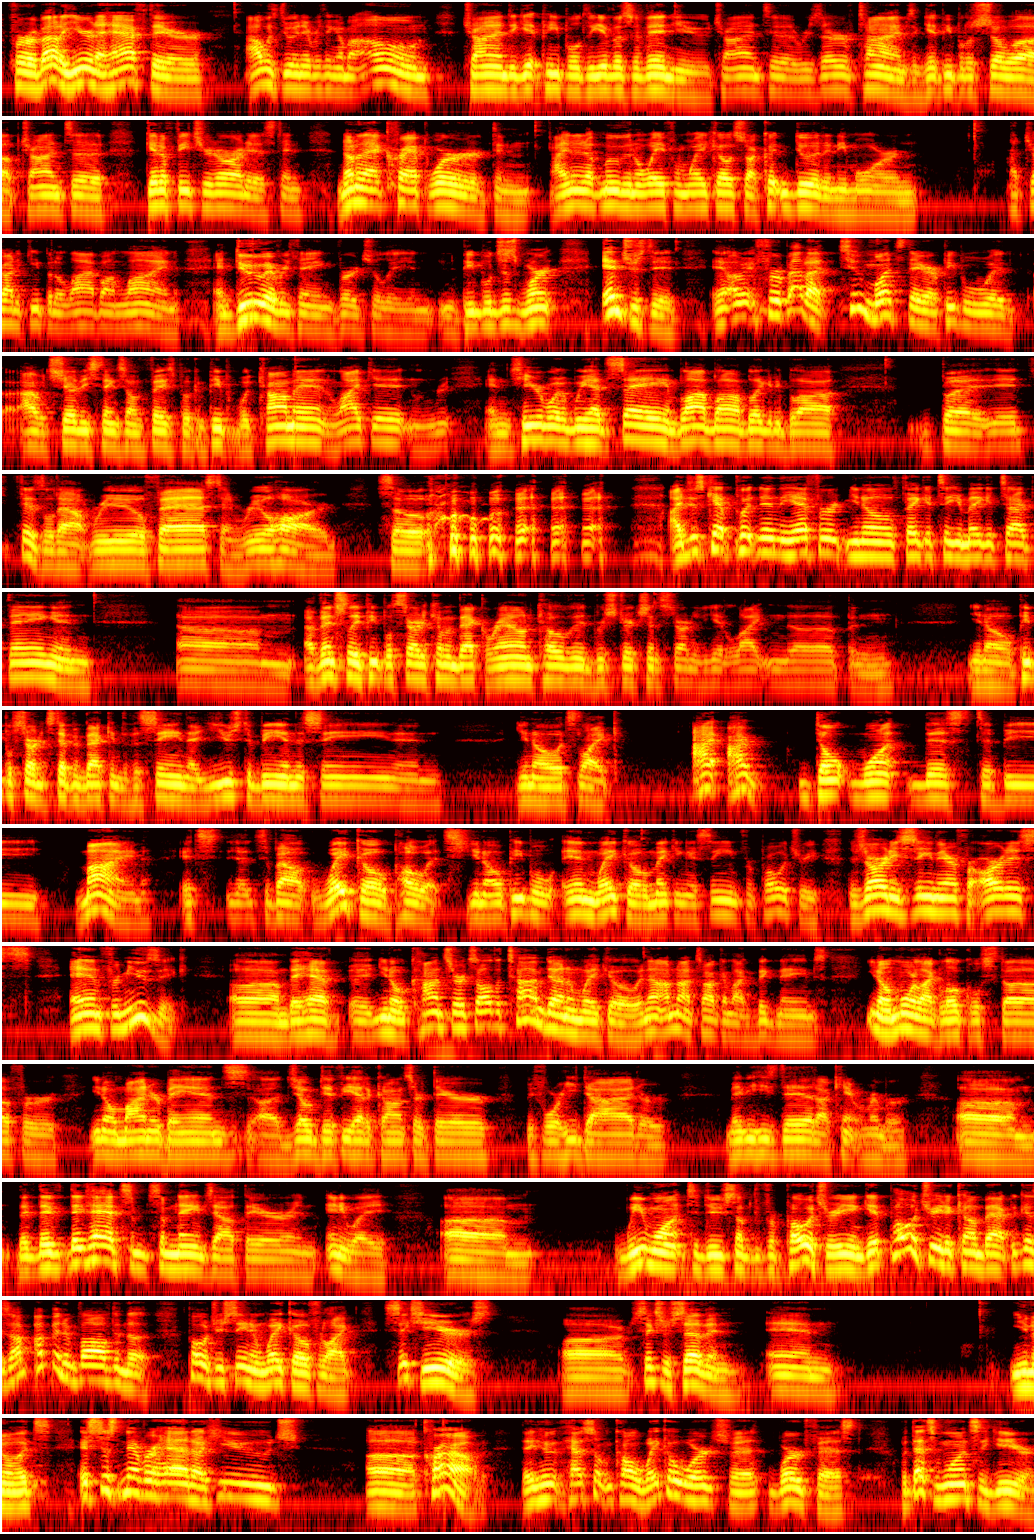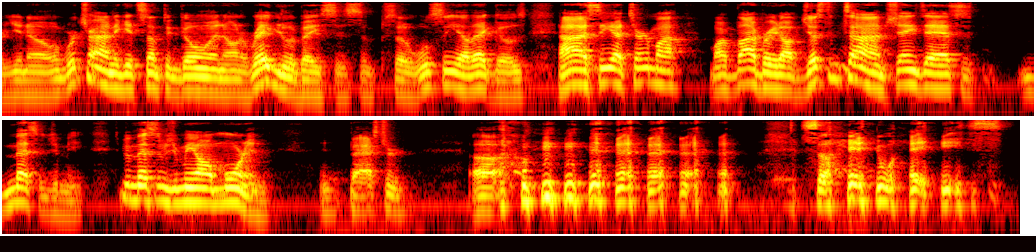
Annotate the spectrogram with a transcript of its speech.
for about a year and a half there, I was doing everything on my own, trying to get people to give us a venue, trying to reserve times and get people to show up, trying to get a featured artist, and none of that crap worked. And I ended up moving away from Waco, so I couldn't do it anymore. And I tried to keep it alive online and do everything virtually, and people just weren't interested. And, I mean, for about two months there, people would I would share these things on Facebook, and people would comment and like it, and and hear what we had to say, and blah blah bliggity blah but it fizzled out real fast and real hard. So I just kept putting in the effort, you know, fake it till you make it type thing, and um, eventually people started coming back around. COVID restrictions started to get lightened up, and you know, people started stepping back into the scene that used to be in the scene, and you know, it's like I I don't want this to be mine. It's it's about Waco poets, you know, people in Waco making a scene for poetry. There's already a scene there for artists and for music. Um, they have uh, you know concerts all the time down in Waco, and I'm not talking like big names, you know, more like local stuff or you know minor bands. Uh, Joe Diffie had a concert there before he died, or maybe he's dead. I can't remember. Um, they've, they've they've had some some names out there, and anyway, um, we want to do something for poetry and get poetry to come back because I've, I've been involved in the poetry scene in Waco for like six years, uh, six or seven, and you know it's it's just never had a huge uh, crowd. They have something called Waco Words Fest, Word Fest, but that's once a year, you know. And we're trying to get something going on a regular basis, so we'll see how that goes. I see. I turned my my vibrate off just in time. Shane's ass is messaging me. He's been messaging me all morning, and bastard. Uh, so, anyways,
